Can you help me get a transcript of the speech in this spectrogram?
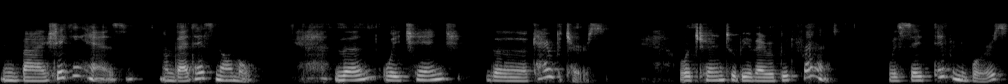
by shaking hands, and that is normal. Then we change the characters. We turn to be very good friends. We say different words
